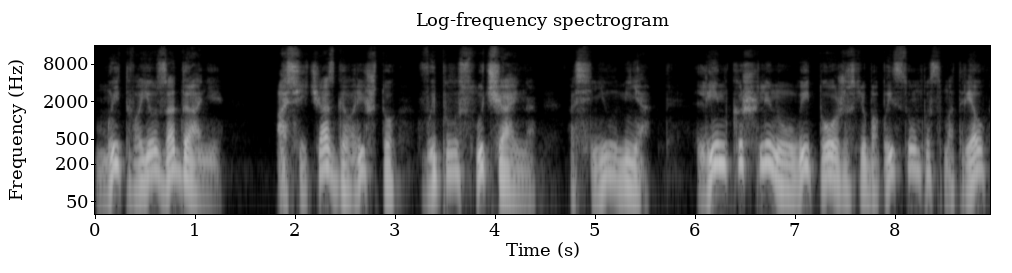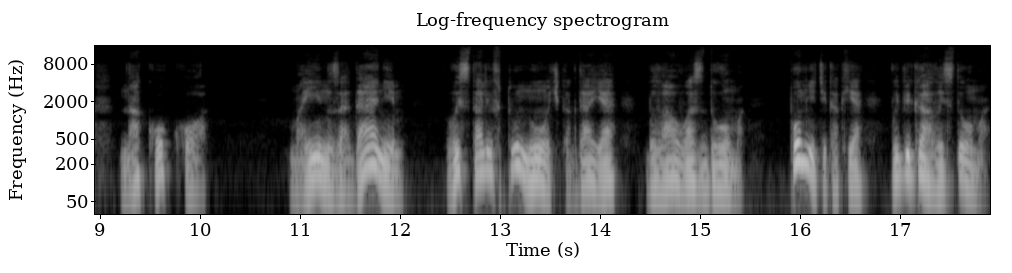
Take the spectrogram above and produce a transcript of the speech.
мы твое задание, а сейчас говоришь, что выпало случайно», — осенило меня. Лин кашлянул и тоже с любопытством посмотрел на Коко. «Моим заданием вы стали в ту ночь, когда я была у вас дома. Помните, как я выбегала из дома?»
